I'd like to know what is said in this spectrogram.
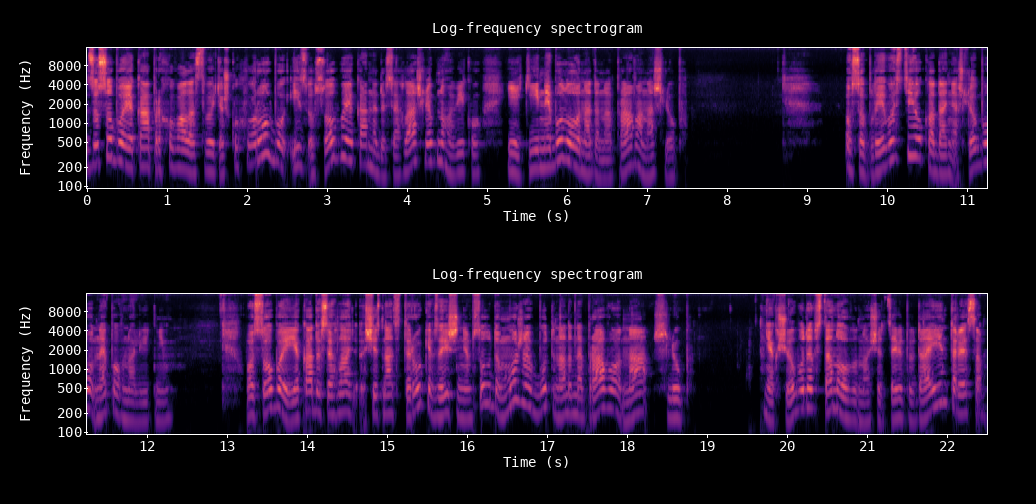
з особою, яка приховала свою тяжку хворобу, і з особою, яка не досягла шлюбного віку, і якій не було надано права на шлюб. Особливості укладання шлюбу неповнолітні. Особою, яка досягла 16 років за рішенням суду, може бути надане право на шлюб. Якщо буде встановлено, що це відповідає інтересам,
